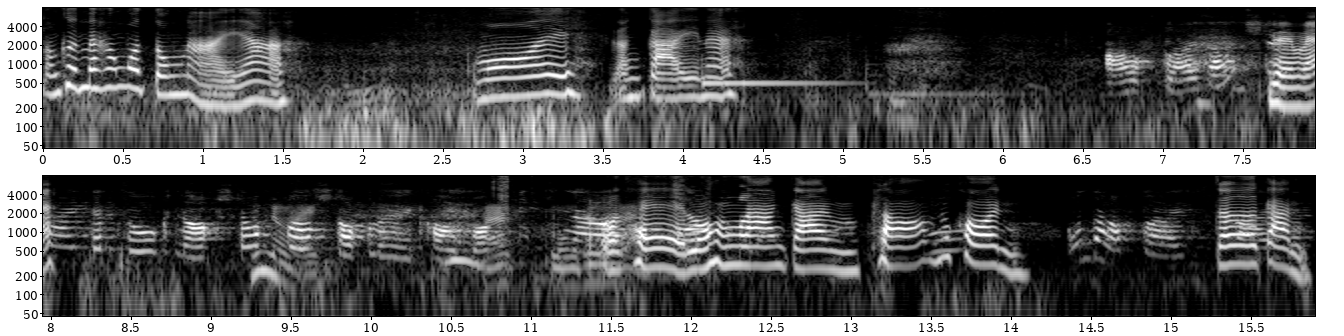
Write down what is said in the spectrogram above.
ต้องขึ้นไปข้างบนตรงไหนอะโมยรังไกลนะ Auf Gleis 1 Nee, steht ne? der Zug nach Stockholm, Stockelö, Kalmar, ลงโอเค ลงข้างล่างกัน พร้อมทุกคน Und auf Gleis เจอกัน2 der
